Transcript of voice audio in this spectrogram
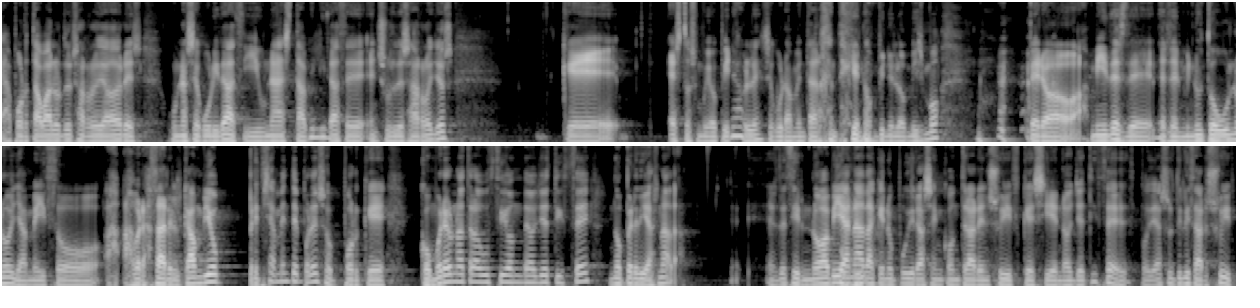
aportaba a los desarrolladores una seguridad y una estabilidad eh, en sus desarrollos que esto es muy opinable, seguramente hay gente que no opine lo mismo, pero a mí desde, desde el minuto uno ya me hizo abrazar el cambio, precisamente por eso, porque como era una traducción de Objective-C, no perdías nada. Es decir, no había nada que no pudieras encontrar en Swift que si en Objective-C. Podías utilizar Swift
